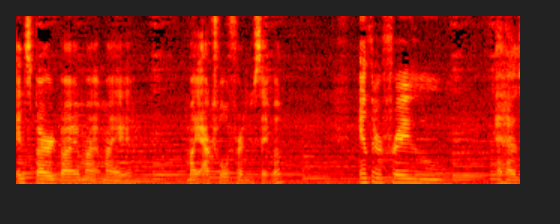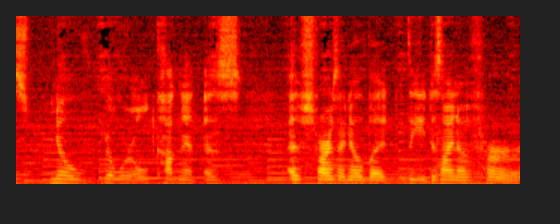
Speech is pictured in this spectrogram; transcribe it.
inspired by my, my, my actual friend Useba. Anthony Frey, who has no real world cognate as as far as I know, but the design of her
